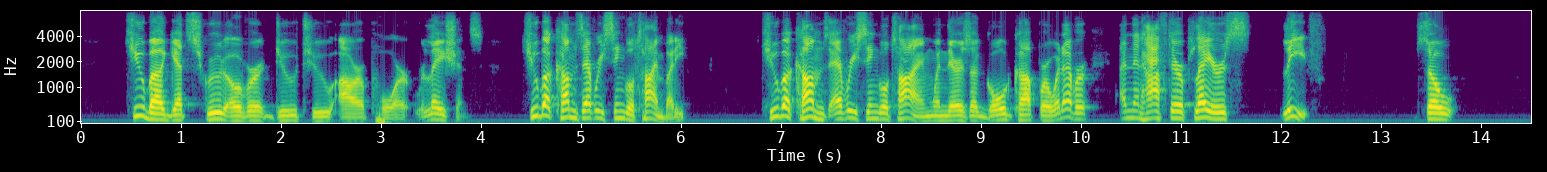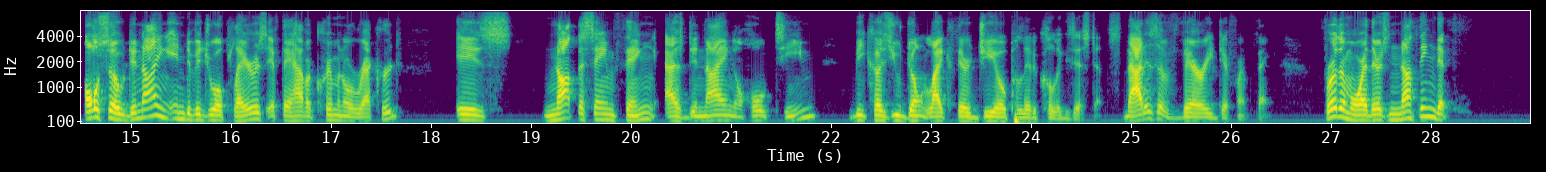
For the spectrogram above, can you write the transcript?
Cuba gets screwed over due to our poor relations. Cuba comes every single time, buddy. Cuba comes every single time when there's a Gold Cup or whatever, and then half their players leave. So, also denying individual players if they have a criminal record is not the same thing as denying a whole team because you don't like their geopolitical existence. That is a very different thing. Furthermore, there's nothing that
